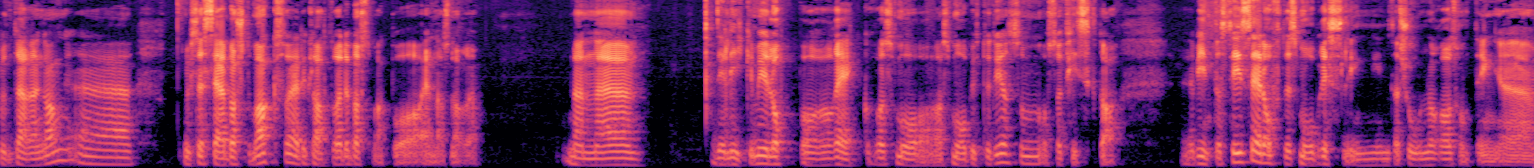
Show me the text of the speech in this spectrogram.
rundt der en gang. Eh, hvis jeg ser børstemark, så er det klart da er det børstemark på enda snørre. Men eh, det er like mye lopper og reker og små, små byttedyr som også fisk. da. Eh, Vinterstid er det ofte små brislinginvitasjoner og sånne ting. eh,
